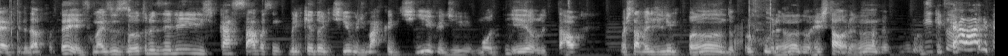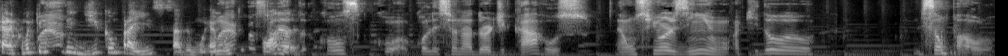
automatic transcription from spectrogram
É, filho da puta é esse. Mas os outros, eles caçavam, assim, brinquedo antigo, de marca antiga, de modelo e tal. Mostrava eles limpando, procurando, restaurando. Então, caralho, cara, como é que eles se dedicam pra isso, sabe? É o maior muito foda. co- colecionador de carros é um senhorzinho aqui do de São Paulo.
